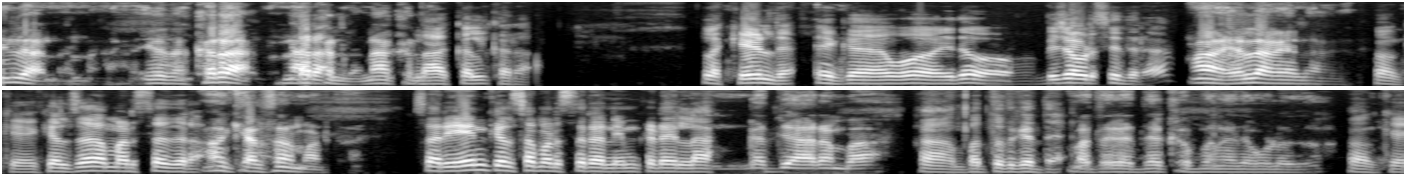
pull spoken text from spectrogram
ಇಲ್ಲ ನನ್ನ ಇದು ಕರ ನಾಲ್ಕಲ್ಲ ನಾಲ್ಕಲ್ಲ ನಾಲ್ಕಲ್ ಕರ. ಅಲ್ಲ ಕೇಳ್ದೆ. ಈಗ ಓ ಇದು ಬೀಜ ಹೊಡ್ಸಿದ್ರ ಹಾ ಎಲ್ಲ ಎಲ್ಲ. ಓಕೆ ಕೆಲಸ ಮಾಡಿಸ್ತಾ ಇದ್ದೀರಾ? ಹಾ ಕೆಲಸ ಮಾಡ್ತಾರೆ ಸರ್ ಏನ್ ಕೆಲಸ ಮಾಡಿಸ್ತೀರಾ ನಿಮ್ ಕಡೆ ಎಲ್ಲ? ಗದ್ದೆ ಆರಂಭ. ಹಾ ಭತ್ತದ ಗದ್ದೆ. ಭತ್ತ ಗದ್ದೆ ಕಬ್ಬನದ ಉಳೋದು. ಓಕೆ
